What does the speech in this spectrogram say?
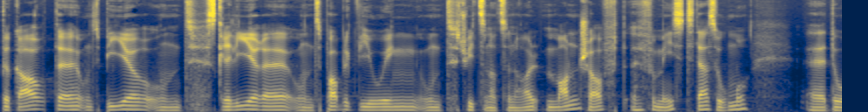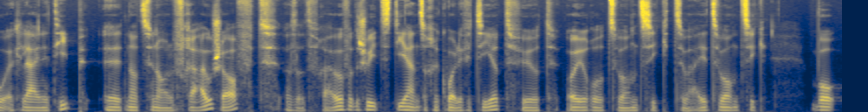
der Garten und das Bier und das Grillieren und das Public Viewing und die Schweizer Nationalmannschaft äh, vermisst diesen Sommer, äh, hier ein kleiner Tipp. Äh, die Nationalfrauschaft, also die Frauen von der Schweiz, die haben sich qualifiziert für die Euro 2022, wo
